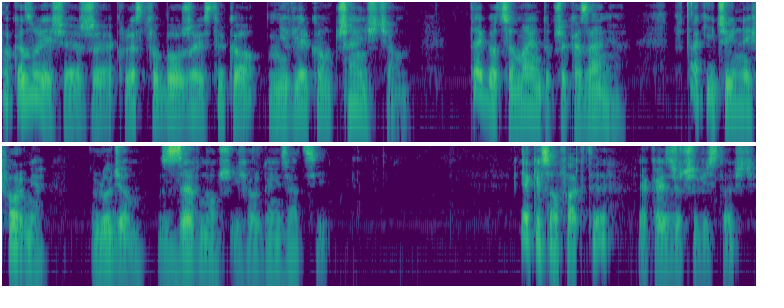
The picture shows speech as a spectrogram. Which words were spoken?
Okazuje się, że Królestwo Boże jest tylko niewielką częścią tego, co mają do przekazania w takiej czy innej formie ludziom z zewnątrz ich organizacji. Jakie są fakty? Jaka jest rzeczywistość?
